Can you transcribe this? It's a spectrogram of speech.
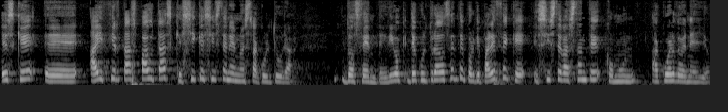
es que eh, hay ciertas pautas que sí que existen en nuestra cultura docente. Y digo de cultura docente porque parece que existe bastante común acuerdo en ello.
